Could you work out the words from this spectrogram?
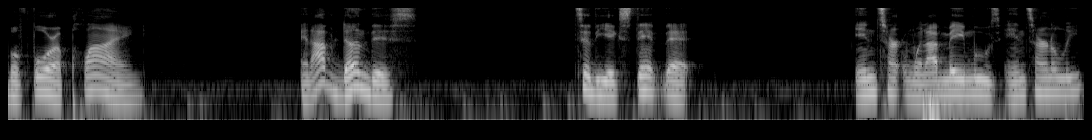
before applying. And I've done this to the extent that intern when I made moves internally,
